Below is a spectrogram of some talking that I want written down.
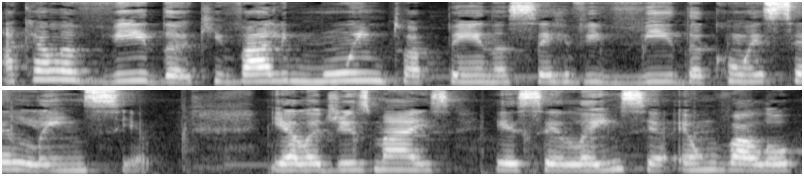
aquela vida que vale muito a pena ser vivida com excelência. E ela diz mais: excelência é um valor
